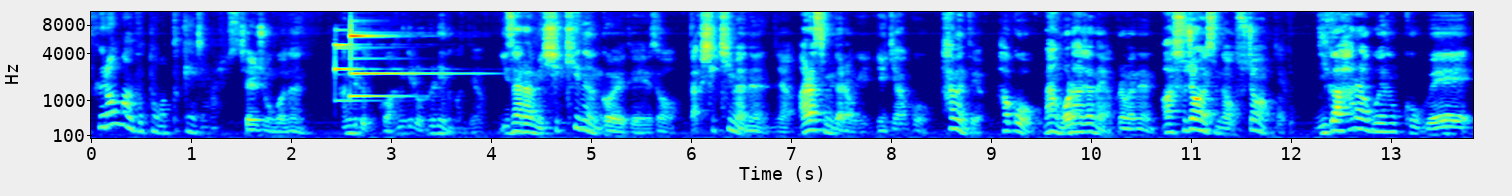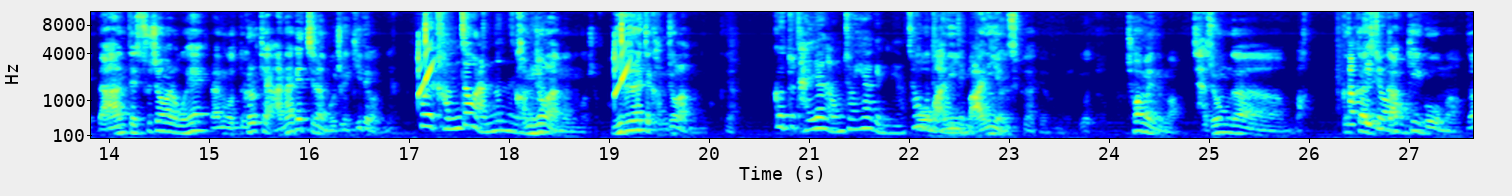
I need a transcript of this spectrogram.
그런 건 보통 어떻게 해결하셨어요? 제일 좋은 거는 한 귀로 듣고 한 귀로 흘리는 건데요. 이 사람이 시키는 거에 대해서 딱 시키면은 그냥 알았습니다라고 얘기하고 하면 돼요. 하고 막 뭐라 하잖아요. 그러면은 아 수정하겠습니다 하고 수정하면 돼요. 네가 하라고 해놓고 왜 나한테 수정하라고 해? 라는 것도 그렇게 안 하겠지라는 모종의 기대거든요. 거의 감정을 안 넣는 거예요. 감정을 안 넣는 거죠. 일을 할 때 감정을 안 넣는 거 그냥. 그것도 단련을 엄청 해야겠네요. 어, 처음부터 안 많이. 많이 연습해야 돼요. 근데 이것도 처음에는 막 자존감 막 끝까지 깎이죠. 깎이고 막 나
